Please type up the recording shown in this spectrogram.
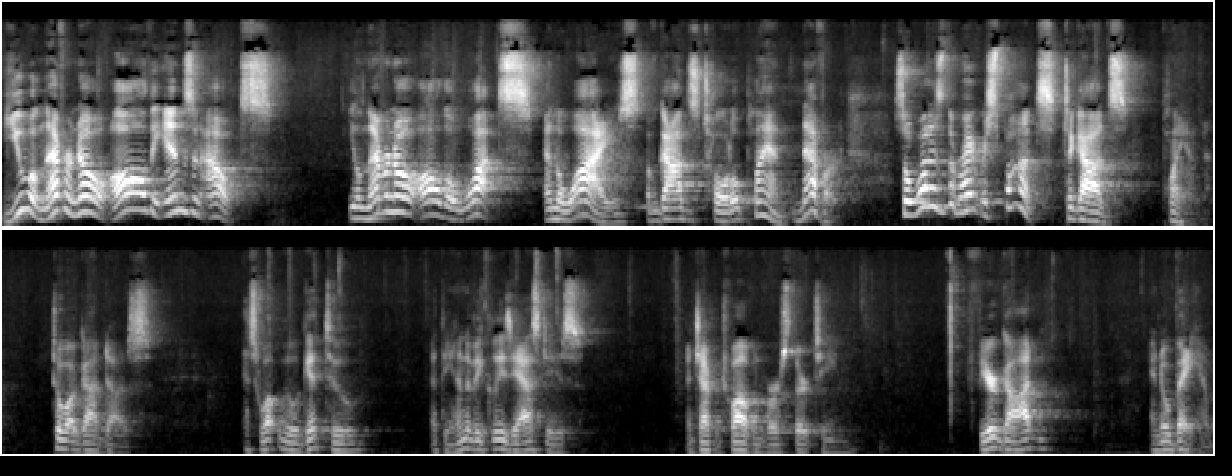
You will never know all the ins and outs. You'll never know all the whats and the whys of God's total plan. Never. So, what is the right response to God's plan, to what God does? It's what we will get to at the end of Ecclesiastes in chapter 12 and verse 13. Fear God and obey Him.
